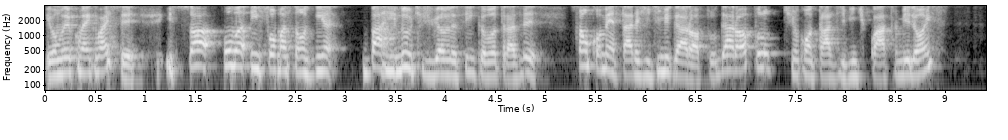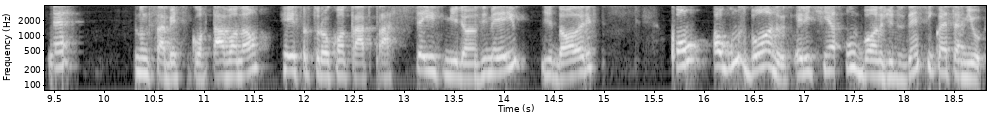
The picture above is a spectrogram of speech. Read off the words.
e vamos ver como é que vai ser. E só uma informaçãozinha barra inútil, digamos assim, que eu vou trazer, só um comentário de Jimmy Garoppolo. Garoppolo tinha um contrato de 24 milhões, né, não sabia se cortava ou não, reestruturou o contrato para 6 milhões e meio de dólares, com alguns bônus. Ele tinha um bônus de 250 mil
